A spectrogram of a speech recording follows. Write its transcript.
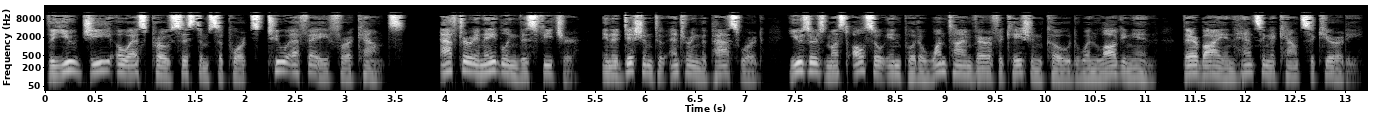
The UGOS Pro system supports 2FA for accounts. After enabling this feature, in addition to entering the password, users must also input a one-time verification code when logging in, thereby enhancing account security.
